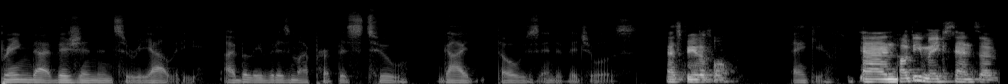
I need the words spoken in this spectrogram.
bring that vision into reality. I believe it is my purpose to guide those individuals. That's beautiful. Thank you. And how do you make sense of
